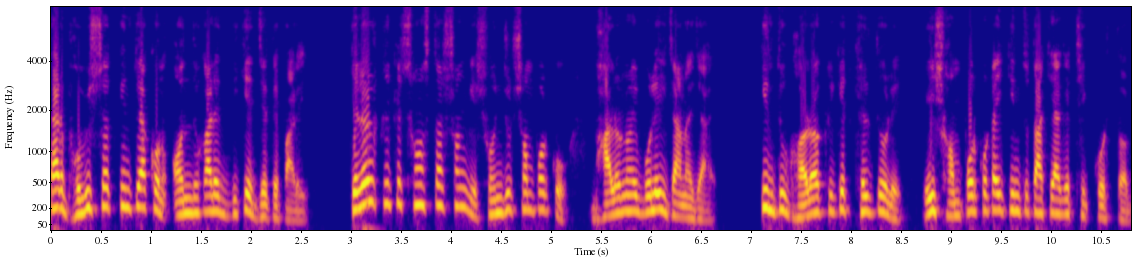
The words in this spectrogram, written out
তার ভবিষ্যৎ কিন্তু এখন অন্ধকারের দিকে যেতে পারে। কেরল ক্রিকেট সংস্থার সঙ্গে সঞ্জুর সম্পর্ক ভালো নয় বলেই জানা যায়। কিন্তু ঘরোয়া ক্রিকেট খেলতে হলে এই সম্পর্কটাই কিন্তু তাকে আগে ঠিক করতে হবে।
